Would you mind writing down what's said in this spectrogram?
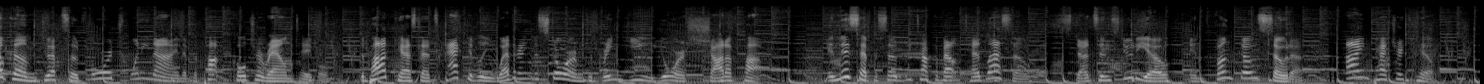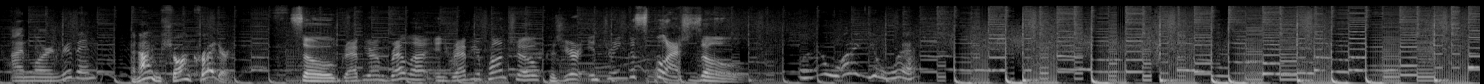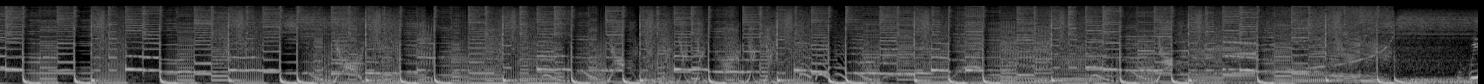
Welcome to episode 429 of the Pop Culture Roundtable, the podcast that's actively weathering the storm to bring you your shot of pop. In this episode, we talk about Ted Lasso, Studson Studio, and Funko Soda. I'm Patrick Hill. I'm Lauren Rubin. And I'm Sean Kreider. So grab your umbrella and grab your poncho because you're entering the splash zone. Well, why are you wet?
